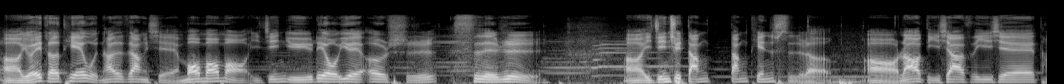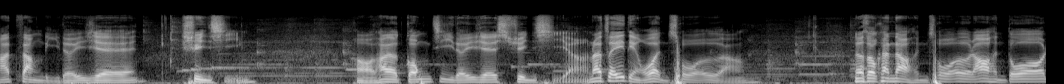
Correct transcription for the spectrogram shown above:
啊有一则贴文，他是这样写：某某某已经于六月二十四日。啊，已经去当当天使了哦，然后底下是一些他葬礼的一些讯息，好，他的功绩的一些讯息啊。那这一点我很错愕啊，那时候看到很错愕，然后很多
